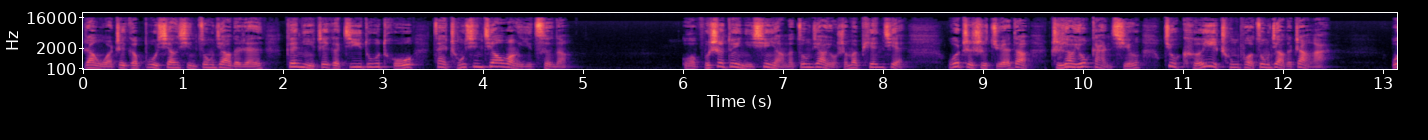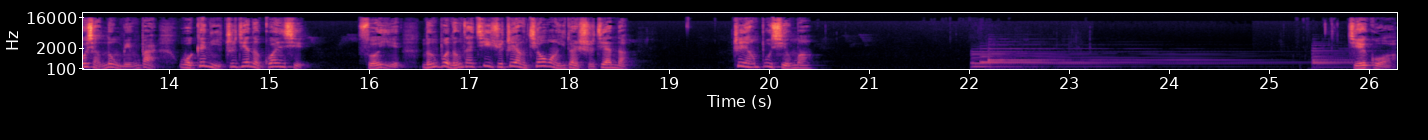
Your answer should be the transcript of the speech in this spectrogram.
让我这个不相信宗教的人跟你这个基督徒再重新交往一次呢？我不是对你信仰的宗教有什么偏见，我只是觉得只要有感情就可以冲破宗教的障碍。我想弄明白我跟你之间的关系，所以能不能再继续这样交往一段时间呢？这样不行吗？结果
